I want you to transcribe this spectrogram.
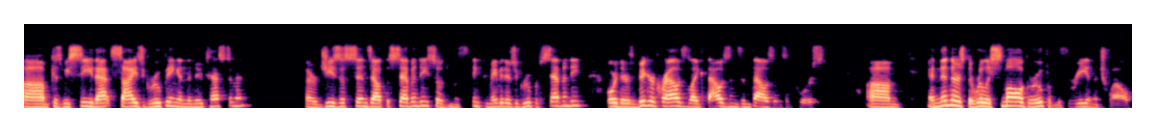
because um, we see that size grouping in the New Testament. Or Jesus sends out the 70, so we think maybe there's a group of 70, or there's bigger crowds like thousands and thousands, of course. Um, and then there's the really small group of the three and the 12.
